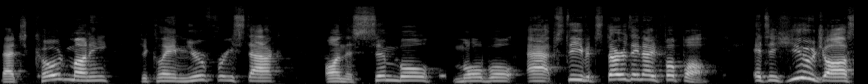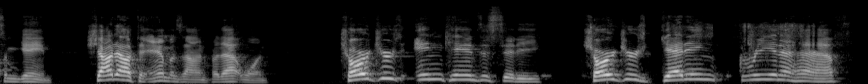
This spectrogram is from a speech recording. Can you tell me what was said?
That's code MONEY to claim your free stock on the SimBull mobile app. Steve, it's Thursday night football. It's a huge, awesome game. Shout out to Amazon for that one. Chargers in Kansas City. Chargers getting three and a half.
